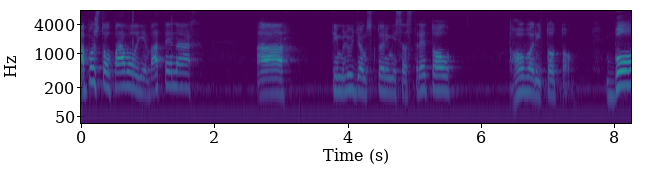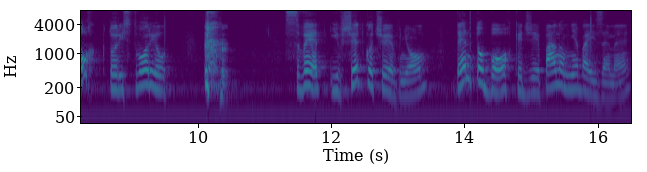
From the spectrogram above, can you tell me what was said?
Apoštol Pavol je v Atenách a tým ľuďom, s ktorými sa stretol, hovorí toto. Boh, ktorý stvoril svet i všetko, čo je v ňom, tento Boh, keďže je pánom neba i zeme,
